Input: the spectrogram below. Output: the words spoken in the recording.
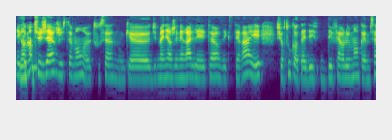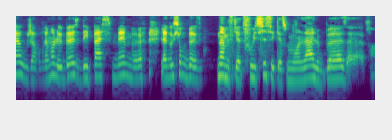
Et comment tu gères justement euh, tout ça? Donc, euh, d'une manière générale, les haters, etc. Et surtout quand tu as des déferlements comme ça où, genre, vraiment le buzz dépasse même euh, la notion de buzz? Non, mais ce qu'il y a de fou ici, c'est qu'à ce moment-là, le buzz, enfin,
